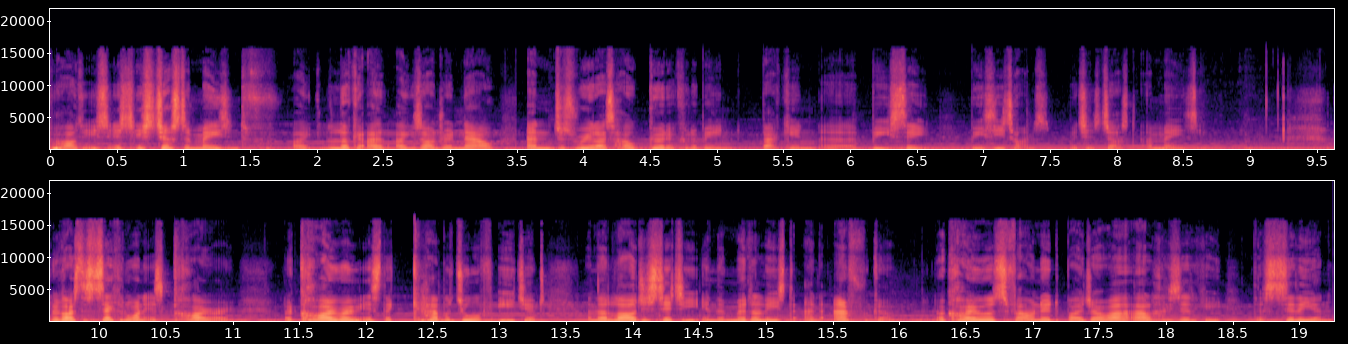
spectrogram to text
parties. It's, it's, it's, just amazing to like look at Alexandria now and just realize how good it could have been back in uh, BC, BC times, which is just amazing. Now guys, the second one is Cairo. Now Cairo is the capital of Egypt and the largest city in the Middle East and Africa. Now Cairo was founded by Jawah al-Khazirki, the Scythian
